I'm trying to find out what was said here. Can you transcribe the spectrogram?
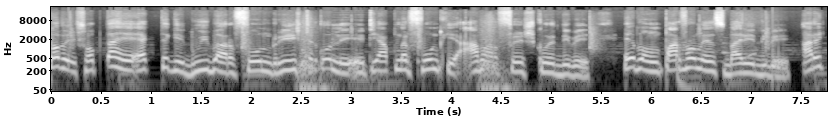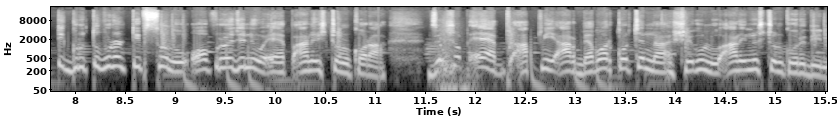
তবে সপ্তাহে এক থেকে দুইবার ফোন রেজিস্টার করলে এটি আপনার ফোনকে আবার ফ্রেশ করে দিবে এবং পারফরমেন্স বাড়িয়ে দিবে। আরেকটি গুরুত্বপূর্ণ টিপস হলো অপ্রয়োজনীয় অ্যাপ আনইনস্টল করা। যেসব অ্যাপ আপনি আর ব্যবহার করছেন না, সেগুলো আনইনস্টল করে দিন।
